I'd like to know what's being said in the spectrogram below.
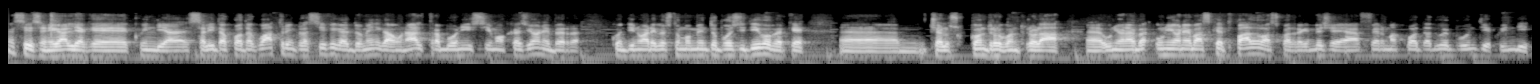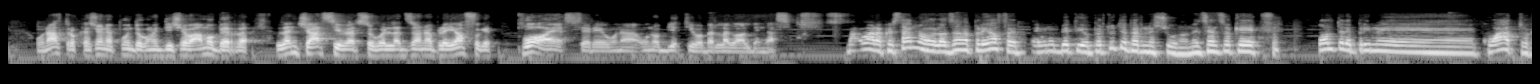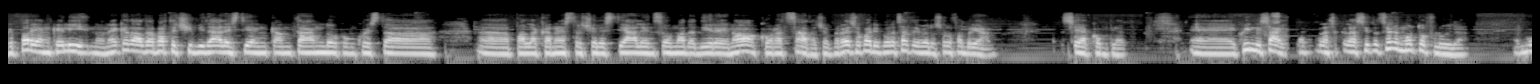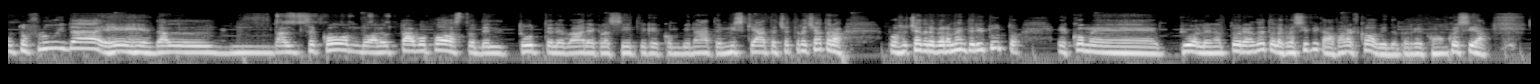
Eh sì, Senigallia che quindi è salita a quota 4 in classifica e domenica ha un'altra buonissima occasione per continuare questo momento positivo perché eh, c'è lo scontro contro la eh, Unione, Unione, Basket Padova, squadra che invece è a ferma a quota due punti e quindi un'altra occasione appunto come dicevamo per lanciarsi verso quella zona playoff che può essere una, un obiettivo per la Golden Gas. Ma guarda, quest'anno la zona playoff è, è un obiettivo per tutti e per nessuno, nel senso che tolte le prime quattro, che poi anche lì non è che dall'altra parte Cividale stia incantando con questa uh, pallacanestro celestiale, insomma, da dire no, corazzata, cioè per adesso qua di corazzata io vedo solo Fabriano, se è completo. Eh, quindi sai, la, la, situazione è molto fluida, è molto fluida e dal, dal secondo all'ottavo posto di tutte le varie classifiche combinate, mischiate, eccetera, eccetera, può succedere veramente di tutto e come più allenatori hanno detto la classifica la farà il covid perché comunque sia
